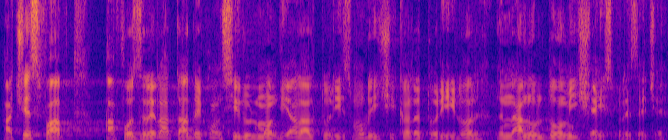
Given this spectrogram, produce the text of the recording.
Acest fapt a fost relatat de Consiliul Mondial al Turismului și Călătoriilor în anul 2016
